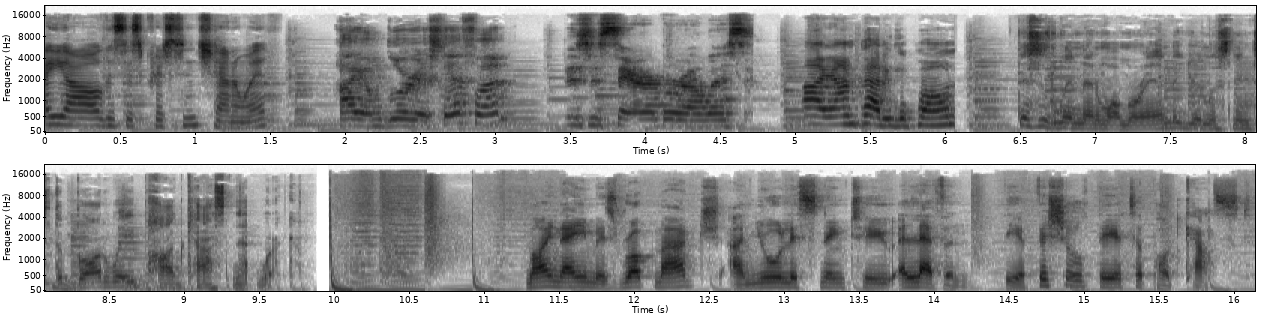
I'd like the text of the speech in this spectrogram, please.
Hi, y'all. This is Kristin Chenoweth. Hi, I'm Gloria Estefan. This is Sara Bareilles. Hi, I'm Patti LuPone. This is Lin Manuel Miranda. You're listening to the Broadway Podcast Network. My name is Rob Madge, and you're listening to Eleven, the official theatre podcast.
